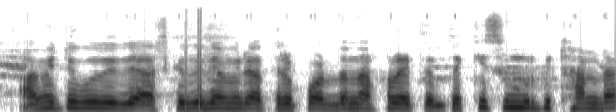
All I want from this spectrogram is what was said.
আমি তো বুঝি যে আজকে যদি আমি রাত্রে পর্দা না ফেলাইতাম তা কিছু মুরগি ঠান্ডা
